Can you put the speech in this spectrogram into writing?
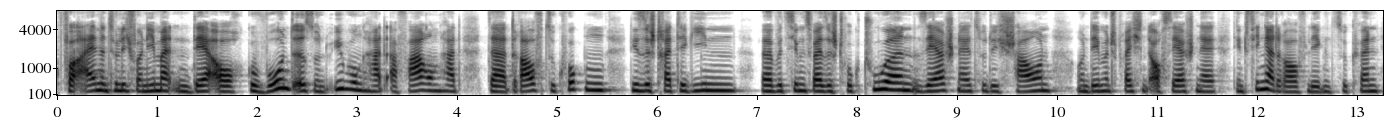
vor allem natürlich von jemandem, der auch gewohnt ist und Übung hat, Erfahrung hat, da drauf zu gucken, diese Strategien äh, bzw. Strukturen sehr schnell zu durchschauen und dementsprechend auch sehr schnell den Finger drauflegen zu können.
